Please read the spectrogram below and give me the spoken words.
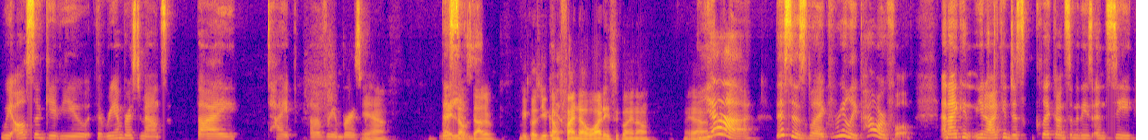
we also give you the reimbursed amounts by type of reimbursement. yeah. I love is- that because you can Yeah. find out what is going on. Yeah. Yeah. This is like really powerful. And I can, you know, I can just click on some of these and see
